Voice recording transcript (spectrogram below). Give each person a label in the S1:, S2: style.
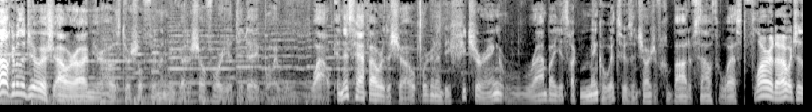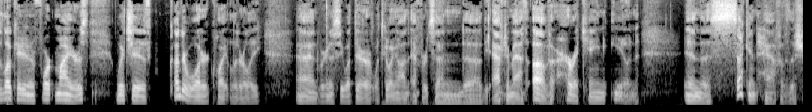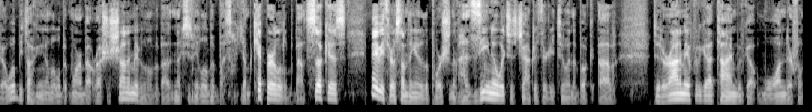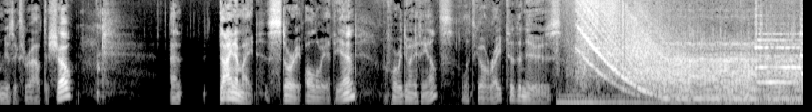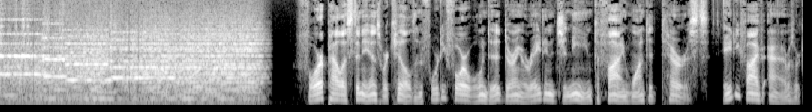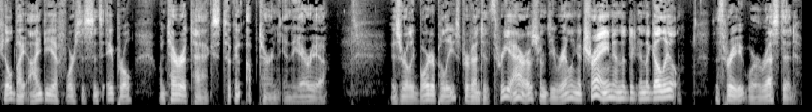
S1: Welcome to the Jewish Hour. I'm your host, Herschel Finman. We've got a show for you today, boy. Wow. In this half hour of the show, we're going to be featuring Rabbi Yitzhak Minkowitz, who's in charge of Chabad of Southwest Florida, which is located in Fort Myers, which is underwater quite literally. And we're going to see what they're, what's going on, efforts and uh, the aftermath of Hurricane Ian. In the second half of the show, we'll be talking a little bit more about Rosh Hashanah, maybe a little bit about, excuse me, a little bit about Yom Kippur, a little bit about Sukkot, maybe throw something into the portion of Haazinu, which is chapter 32 in the book of Deuteronomy. If we've got time, we've got wonderful music throughout the show. And dynamite story all the way at the end. Before we do anything else, let's go right to the news. Four Palestinians were killed and 44 wounded during a raid in Jenin to find wanted terrorists. 85 Arabs were killed by IDF forces since April when terror attacks took an upturn in the area. Israeli border police prevented three Arabs from derailing a train in the, in the Galil. The three were arrested.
